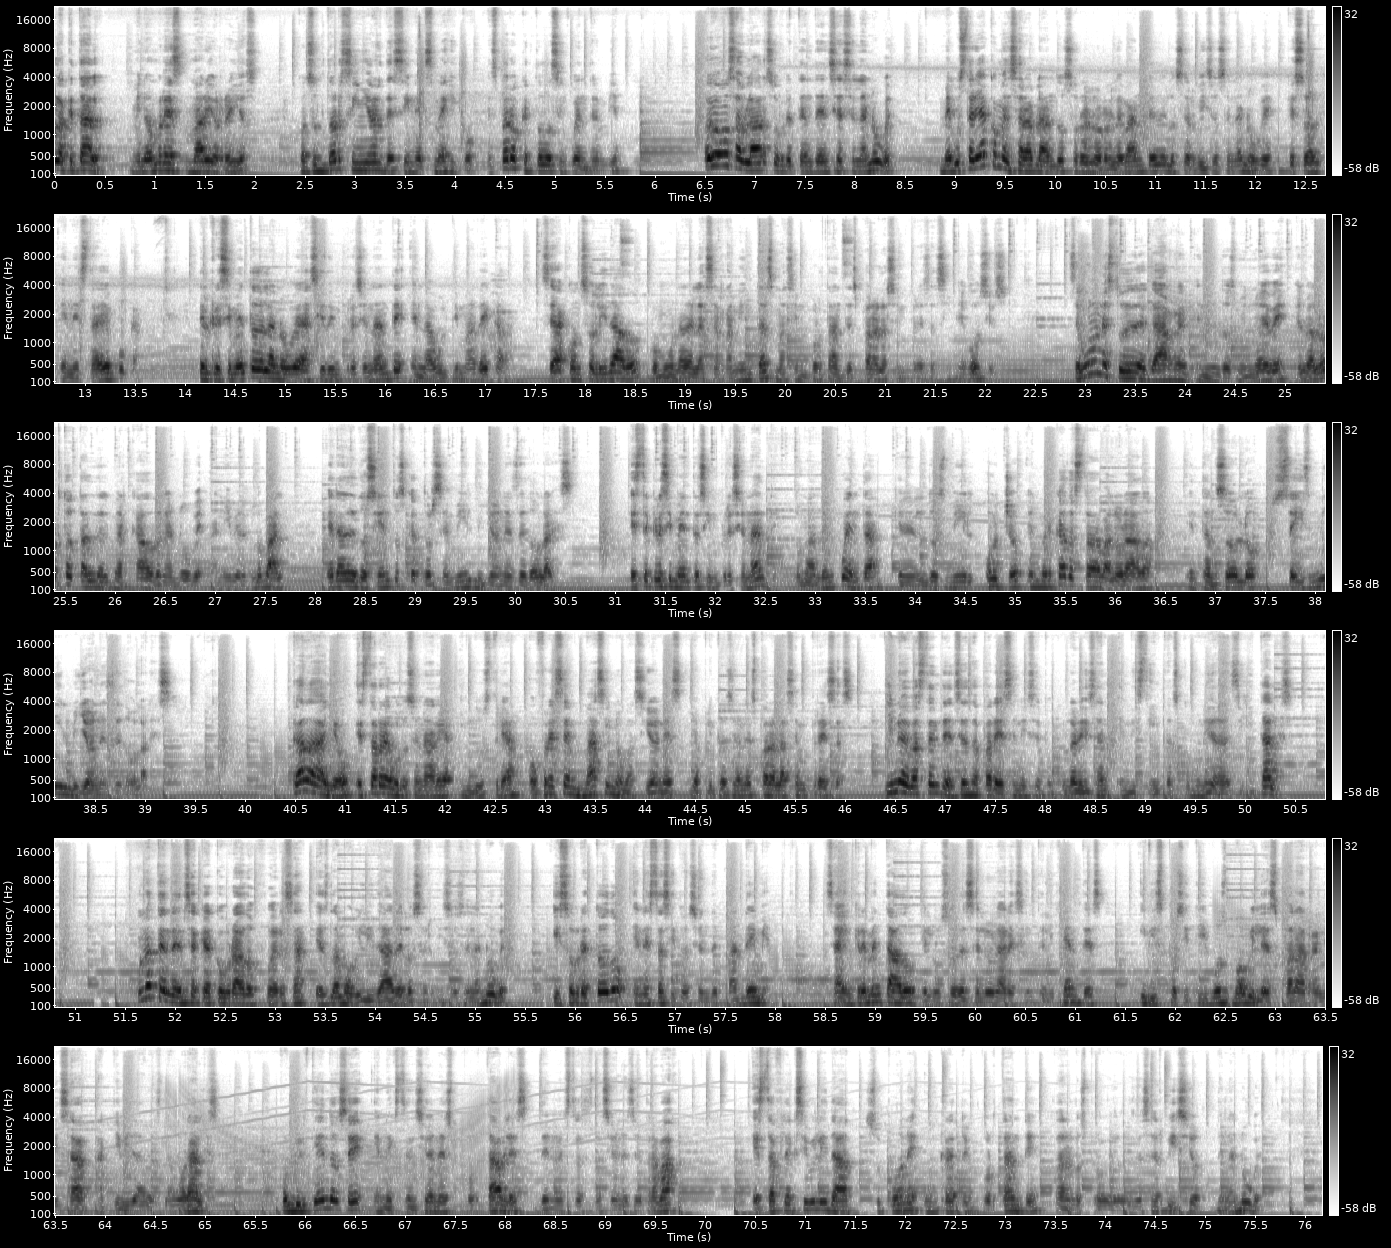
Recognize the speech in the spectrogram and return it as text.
Hola, ¿qué tal? Mi nombre es Mario Ríos, consultor senior de Cinex México. Espero que todos se encuentren bien. Hoy vamos a hablar sobre tendencias en la nube. Me gustaría comenzar hablando sobre lo relevante de los servicios en la nube que son en esta época. El crecimiento de la nube ha sido impresionante en la última década. Se ha consolidado como una de las herramientas más importantes para las empresas y negocios. Según un estudio de Gartner en el 2009, el valor total del mercado de la nube a nivel global era de 214 mil millones de dólares. Este crecimiento es impresionante, tomando en cuenta que en el 2008 el mercado estaba valorado en tan solo 6 mil millones de dólares. Cada año, esta revolucionaria industria ofrece más innovaciones y aplicaciones para las empresas, y nuevas tendencias aparecen y se popularizan en distintas comunidades digitales. Una tendencia que ha cobrado fuerza es la movilidad de los servicios en la nube, y sobre todo en esta situación de pandemia. Se ha incrementado el uso de celulares inteligentes y dispositivos móviles para realizar actividades laborales, convirtiéndose en extensiones portables de nuestras estaciones de trabajo. Esta flexibilidad supone un reto importante para los proveedores de servicio de la nube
